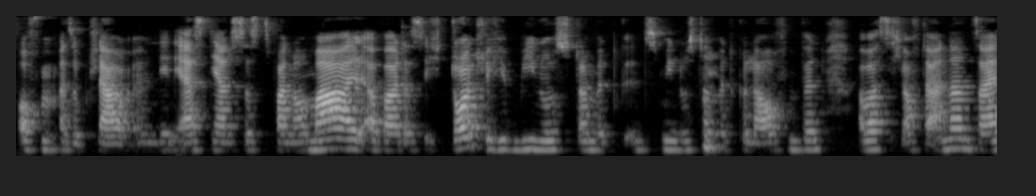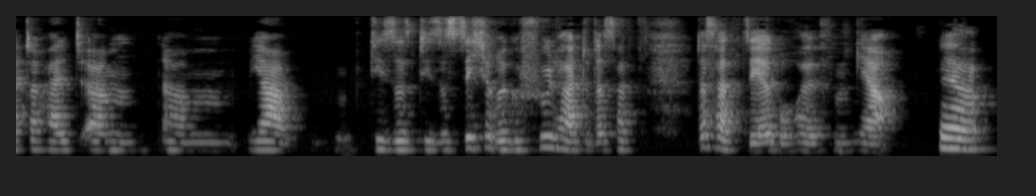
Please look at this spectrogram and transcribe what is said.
offen, also klar, in den ersten Jahren ist das zwar normal, aber dass ich deutlich im Minus damit, ins Minus hm. damit gelaufen bin, aber dass ich auf der anderen Seite halt ähm, ähm, ja diese, dieses sichere Gefühl hatte, das hat, das hat sehr geholfen, ja. Ja.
